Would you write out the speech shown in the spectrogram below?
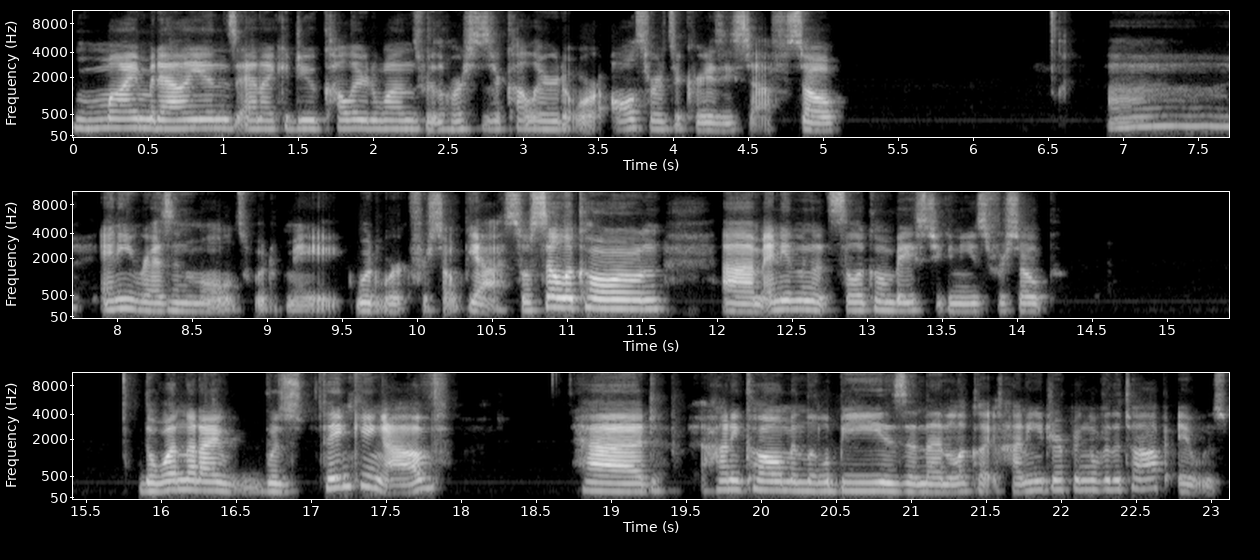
my medallions and I could do colored ones where the horses are colored or all sorts of crazy stuff. So uh, any resin molds would make would work for soap. Yeah, so silicone, um, anything that's silicone based you can use for soap. The one that I was thinking of had honeycomb and little bees and then looked like honey dripping over the top. It was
